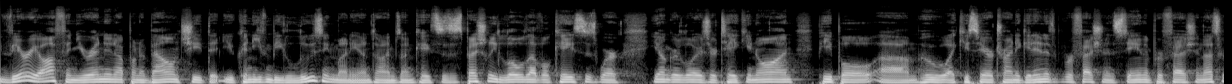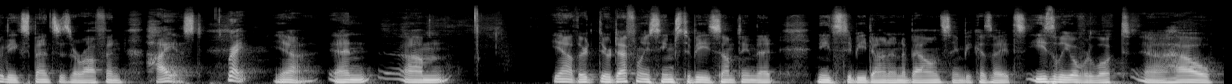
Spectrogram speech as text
very often you're ending up on a balance sheet that you can even be losing money on times on cases, especially low level cases where younger lawyers are taking on people um, who, like you say, are trying to get into the profession and stay in the profession. That's where the expenses are often highest. Right. Yeah, and um, yeah, there there definitely seems to be something that needs to be done in a balancing because it's easily overlooked uh, how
